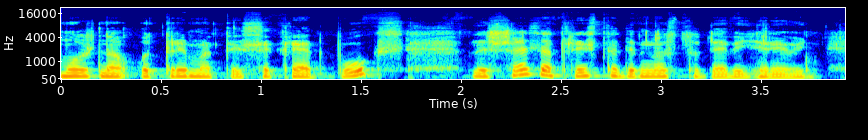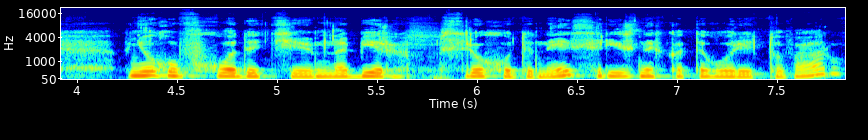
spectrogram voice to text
можна отримати секрет-бокс лише за 399 гривень. В нього входить набір з трьох одиниць різних категорій товару.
